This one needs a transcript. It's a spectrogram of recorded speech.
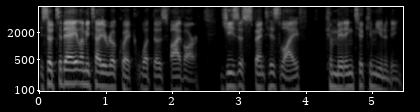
And so today, let me tell you real quick what those five are. Jesus spent his life committing to community.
